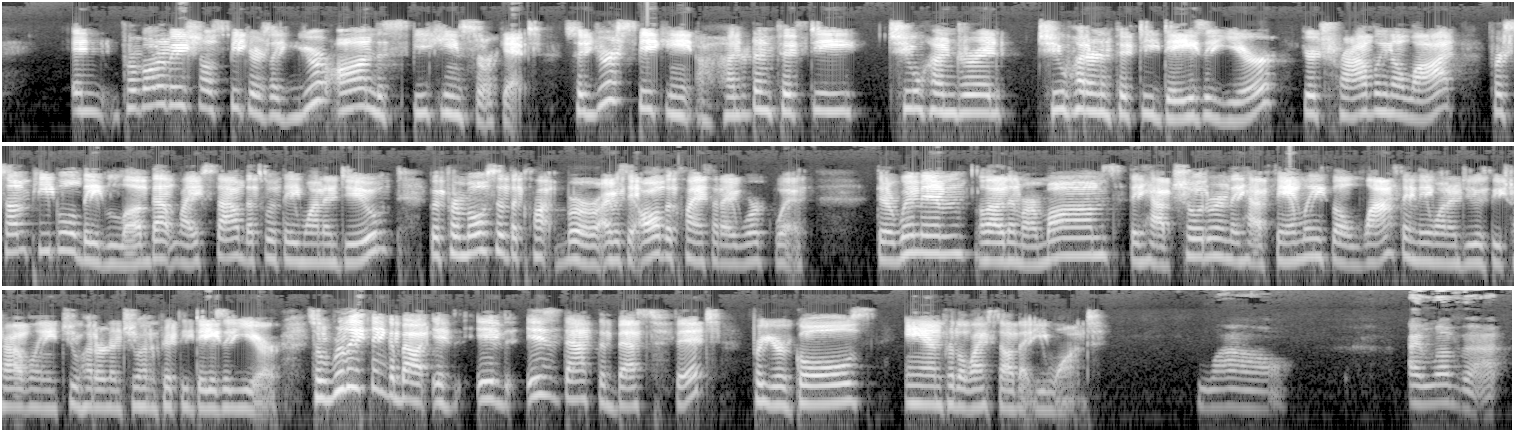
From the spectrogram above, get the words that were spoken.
in for motivational speakers, like you're on the speaking circuit, so you're speaking 150, 200, 250 days a year. You're traveling a lot. For some people, they love that lifestyle. That's what they want to do. But for most of the, or I would say all the clients that I work with, they're women. A lot of them are moms. They have children. They have families. The last thing they want to do is be traveling 200 and 250 days a year. So really think about if, if is that the best fit for your goals and for the lifestyle that you want. Wow. I love that.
